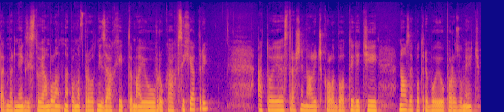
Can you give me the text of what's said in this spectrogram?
takmer neexistuje. Ambulantná pomoc, prvotný záchyt majú v rukách psychiatri. A to je strašne maličko, lebo tie deti naozaj potrebujú porozumieť.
